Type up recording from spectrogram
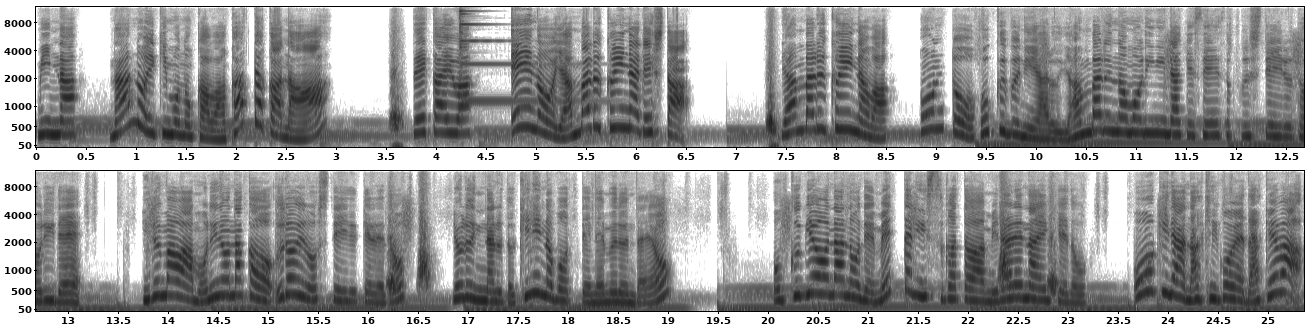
みんな何の生き物かわかったかな？正解は A のヤンバルクイナでした。ヤンバルクイナは本島北部にあるヤンバルの森にだけ生息している鳥で昼間は森の中をうろうろしているけれど夜になると木に登って眠るんだよ。臆病なのでめったに姿は見られないけど大きな鳴き声だけは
